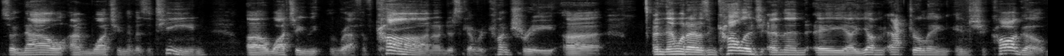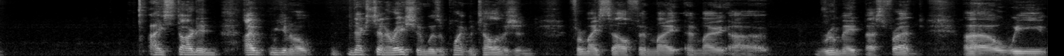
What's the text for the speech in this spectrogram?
So now i'm watching them as a teen uh watching the wrath of khan undiscovered country uh and then when i was in college and then a, a young actorling in chicago i started i you know next generation was appointment television for myself and my and my uh, roommate best friend. Uh, we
